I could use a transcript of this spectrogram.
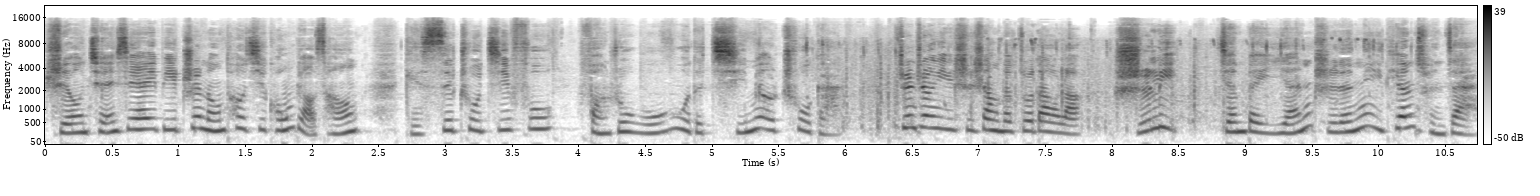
使用全新 AB 智能透气孔表层，给私处肌肤仿若无物的奇妙触感，真正意识上的做到了实力兼备颜值的逆天存在。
